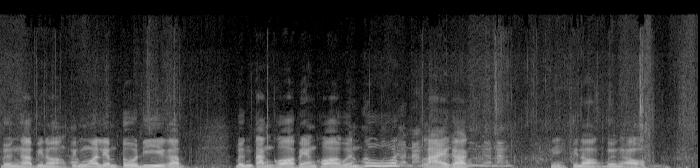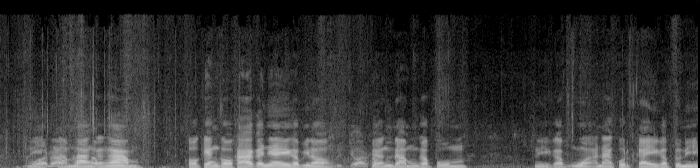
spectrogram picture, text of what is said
เบิ่งครับพี่น้อง เป็นงัวเลียมโตดีครับ เบิ่งตั้งข้อแผงข้อเพิ่นครับบู๊เบิ่ยงเนื้อนังหลายคักเบิ่งเนื้อหนัง นี่พี่น้องเบิ่งเอา นี่บัวนาตามล่างก็งามขอแข้งขอขากันใหญ่ครับพี่น้อง สุดยอดเครื่องดำครับผม นี่ครับงัวอนาคตไกลครับตัวนี้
